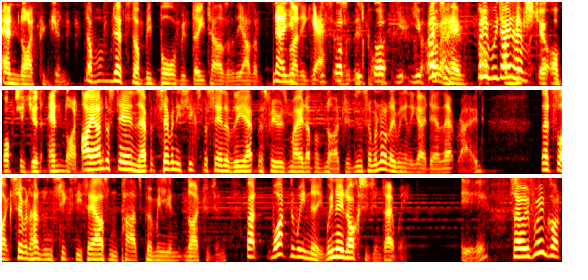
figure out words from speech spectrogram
And nitrogen. No, Let's not be bored with details of the other No, you- bloody you've gases got- at this you've point. Got, you, you've That's got to have. but if we don't a have- mixture of oxygen and nitrogen. I understand that, but 76% of the atmosphere is made up of nitrogen, so we're not even going to go down that road. That's like 760,000 parts per million nitrogen. But what do we need? We need oxygen, don't we? yeah. So if we've got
